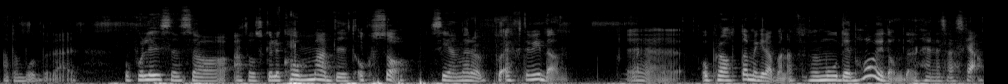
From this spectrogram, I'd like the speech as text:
att de bodde där. Och polisen sa att de skulle komma dit också senare på eftermiddagen. Eh, och prata med grabbarna för förmodligen har ju de den, hennes väska.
